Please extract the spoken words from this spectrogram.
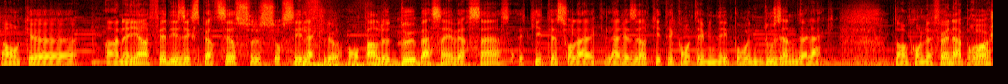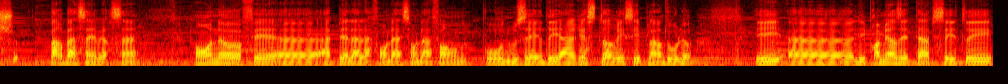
Donc, euh, en ayant fait des expertises sur, ces lacs-là, on parle de deux bassins versants qui étaient sur la, la, réserve qui étaient contaminés pour une douzaine de lacs. Donc, on a fait une approche par bassin versant on a fait euh, appel à la Fondation de la Faune pour nous aider à restaurer ces plans d'eau-là. Et euh, les premières étapes, c'était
